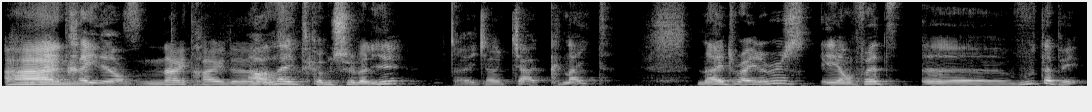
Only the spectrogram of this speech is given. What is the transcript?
Ah, Knight Riders. Night Rider. Alors, Knight comme chevalier, avec un K, Knight. Knight Riders, et en fait, euh, vous tapez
